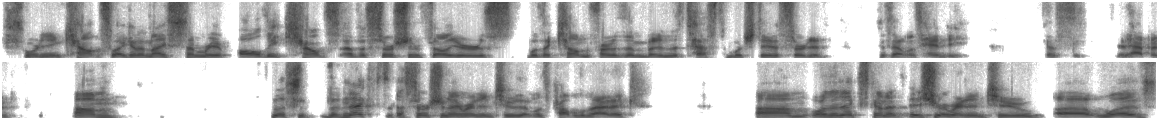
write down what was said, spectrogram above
sorting and count. So I got a nice summary of all the counts of assertion failures with a count in front of them, but in the test in which they asserted because that was handy because it happened. Um, the, the next assertion I ran into that was problematic, um, or the next kind of issue I ran into uh, was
